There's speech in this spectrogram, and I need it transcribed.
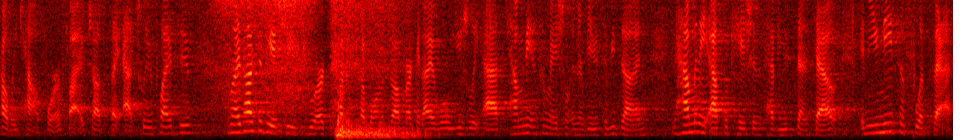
probably count four or five jobs that I actually applied to. So when I talk to PhDs who are having trouble on the job market, I will usually ask, how many informational interviews have you done? And how many applications have you sent out? And you need to flip that.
